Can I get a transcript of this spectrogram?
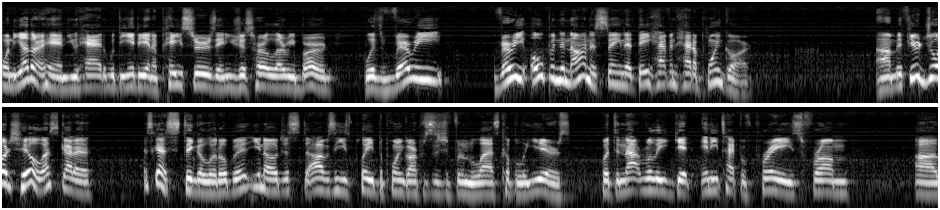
on the other hand, you had with the Indiana Pacers, and you just heard Larry Bird was very, very open and honest, saying that they haven't had a point guard. Um, if you're George Hill, that's gotta that's gotta sting a little bit. You know, just obviously he's played the point guard position for the last couple of years, but to not really get any type of praise from, uh,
